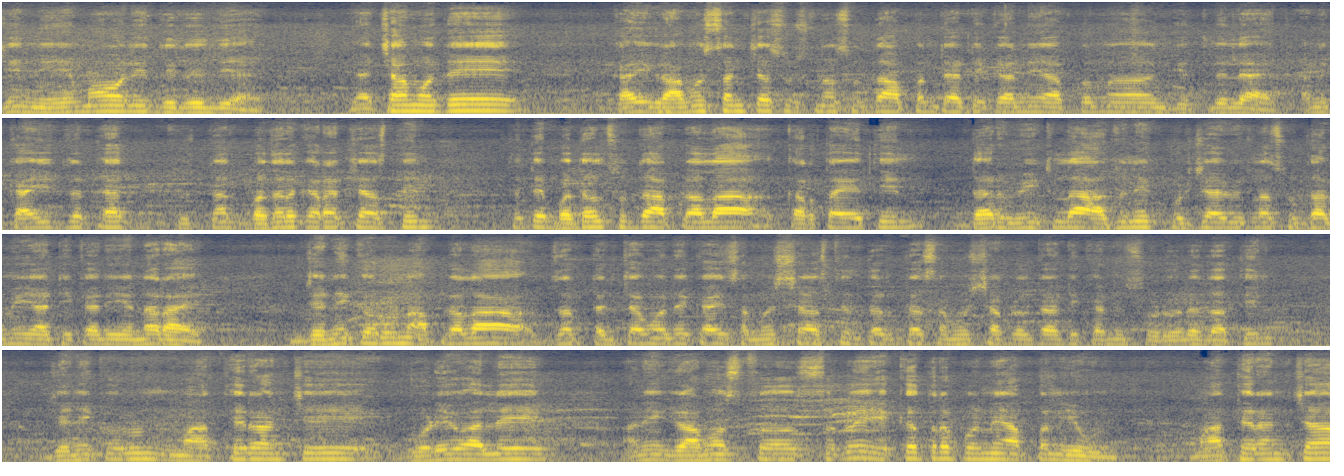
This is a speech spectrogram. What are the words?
जी नियमावली दिलेली आहे याच्यामध्ये काही ग्रामस्थांच्या सूचनासुद्धा आपण त्या ठिकाणी आपण घेतलेल्या आहेत. आणि काही जर त्या सूचनात बदल करायचे असतील तर ते बदलसुद्धा आपल्याला करता येतील. दर वीकला अजून एक पुढच्या वीकलासुद्धा मी या ठिकाणी येणार आहे. जेणेकरून आपल्याला जर त्यांच्यामध्ये काही समस्या असतील तर त्या समस्या आपल्याला त्या ठिकाणी सोडवल्या जातील. जेणेकरून माथेरानचे घोडेवाले आणि ग्रामस्थ सगळे एकत्रपणे आपण येऊन माथेरानच्या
